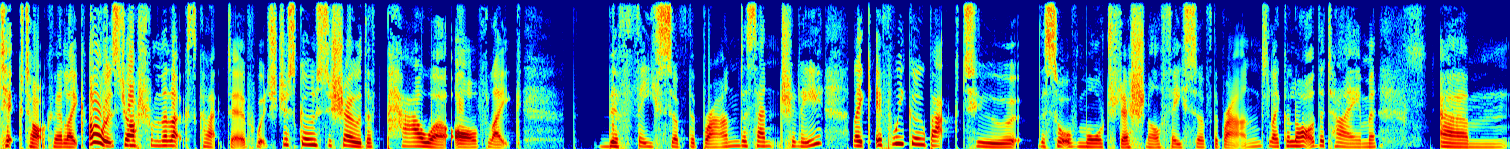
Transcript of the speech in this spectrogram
TikTok they're like oh it's Josh from the Lux Collective which just goes to show the power of like the face of the brand essentially. Like if we go back to the sort of more traditional face of the brand like a lot of the time um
